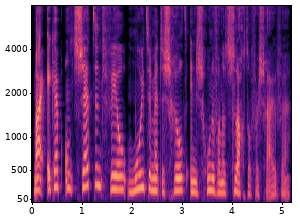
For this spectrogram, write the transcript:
Maar ik heb ontzettend veel moeite met de schuld in de schoenen van het slachtoffer schuiven.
